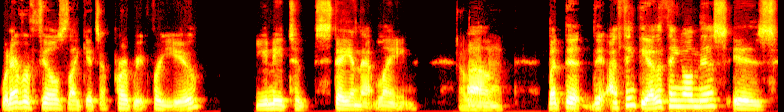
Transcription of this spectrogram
whatever feels like it's appropriate for you, you need to stay in that lane. Um, that. But the, the, I think the other thing on this is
